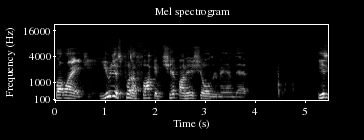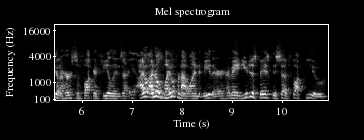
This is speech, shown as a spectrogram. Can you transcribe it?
but like, you just put a fucking chip on his shoulder, man. That he's gonna hurt some fucking feelings. I, I, I don't blame him for not wanting to be there. I mean, you just basically said "fuck you"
